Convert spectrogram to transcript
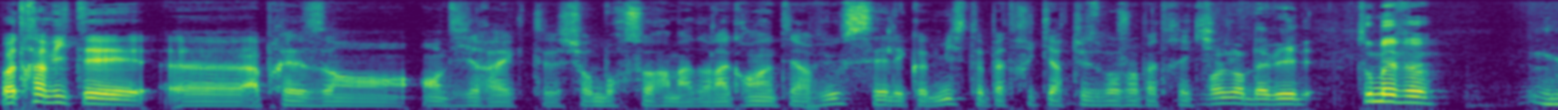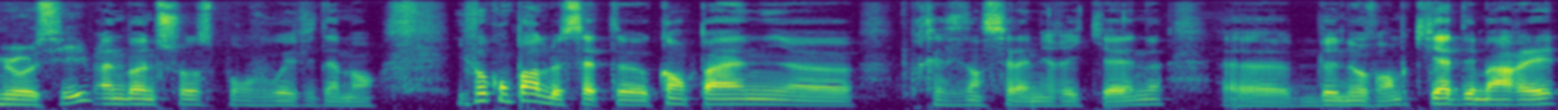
Votre invité euh, à présent en direct sur Boursorama dans la grande interview, c'est l'économiste Patrick Artus. Bonjour Patrick. Bonjour David. Tous mes voeux. Moi aussi. Plein de bonnes choses pour vous, évidemment. Il faut qu'on parle de cette euh, campagne euh, présidentielle américaine de novembre qui a démarré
